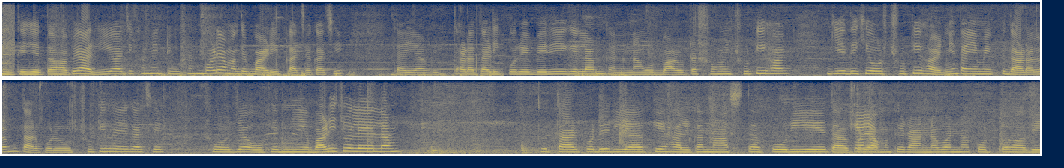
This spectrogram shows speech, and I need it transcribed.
নিতে যেতে হবে। আর রিয়া যেখানে টিউশন পড়ে আমাদের বাড়ির কাছাকাছি। তাই আমি তাড়াতাড়ি করে বেরিয়ে গেলাম। কেননা ওর বারোটার সময় ছুটি হয়। গিয়ে দেখি ওর ছুটি হয়নি, তাই আমি একটু দাঁড়ালাম। তারপরে ওর ছুটি হয়ে গেছে। সোজা ওকে নিয়ে বাড়ি চলে এলাম। তো তারপরে রিয়াকে হালকা নাস্তা করিয়ে তারপরে আমাকে রান্না বান্না করতে হবে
